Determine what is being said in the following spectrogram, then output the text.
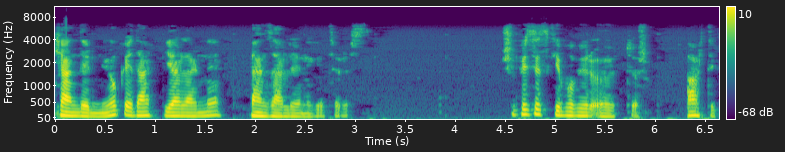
kendilerini yok eder, diğerlerine benzerlerini getiririz. Şüphesiz ki bu bir öğüttür. Artık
